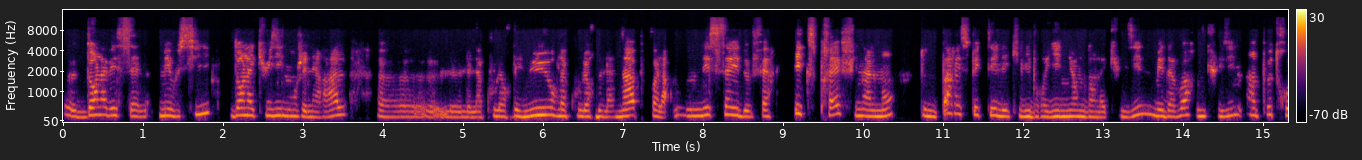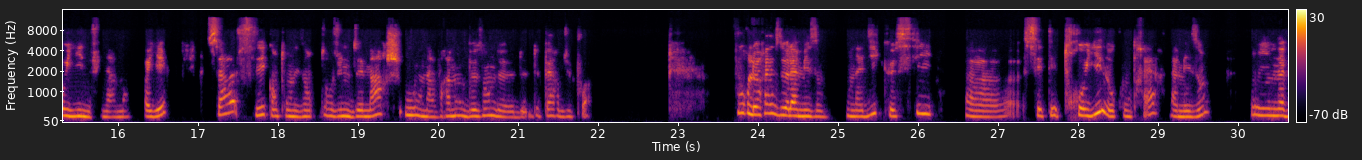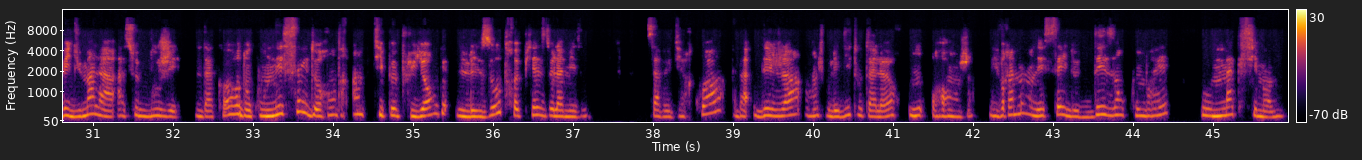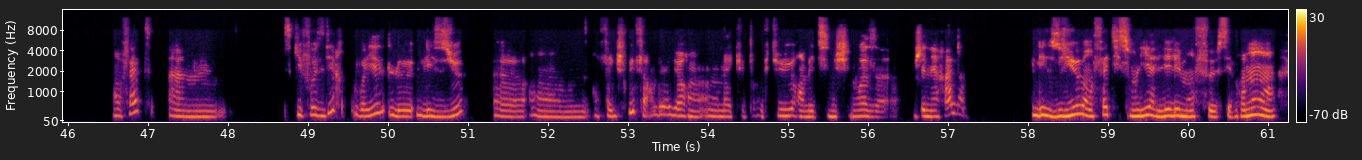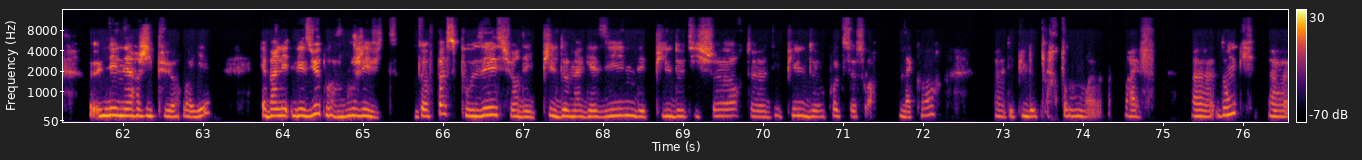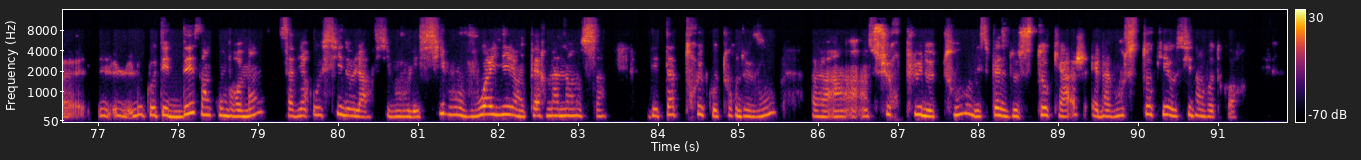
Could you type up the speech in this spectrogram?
dans la vaisselle, mais aussi dans la cuisine en général, le- la couleur des murs, la couleur de la nappe. Voilà, on essaye de faire exprès finalement de ne pas respecter l'équilibre yin-yang dans la cuisine, mais d'avoir une cuisine un peu trop yin finalement. Voyez? Ça, c'est quand on est dans, une démarche où on a vraiment besoin de, perdre du poids. Pour le reste de la maison, on a dit que si euh, c'était trop yin, au contraire, la maison, on avait du mal à se bouger, d'accord? Donc on essaye de rendre un petit peu plus yang les autres pièces de la maison. Ça veut dire quoi? Ben, déjà, hein, je vous l'ai dit tout à l'heure, on range. Mais vraiment, on essaye de désencombrer au maximum. En fait, euh, ce qu'il faut se dire, vous voyez, le- les yeux euh, en, en feng shui, d'ailleurs en, acupuncture, en médecine chinoise euh, en général, les yeux, en fait, ils sont liés à l'élément feu. C'est vraiment une énergie pure, voyez. Eh ben, les, yeux doivent bouger vite. Ils doivent pas se poser sur des piles de magazines, des piles de t-shirts, euh, des piles de quoi que ce soit. D'accord? euh, des piles de carton, euh, bref. Donc, le, côté désencombrement, ça vient aussi de là, si vous voulez. Si vous voyez en permanence des tas de trucs autour de vous, un, surplus de tout, une espèce de stockage, et ben vous stockez aussi dans votre corps.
